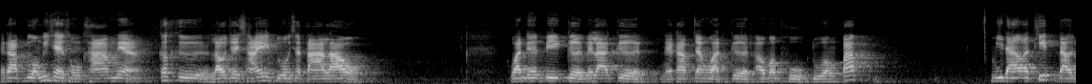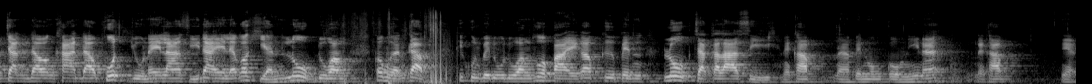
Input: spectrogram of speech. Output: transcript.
นะครับดวงพิชัยสงครามเนี่ยก็คือเราจะใช้ดวงชะตาเรา วันเดือนปีเกิดเวลาเกิดนะครับ จังหวัดเกิดเอามาผูกดวงปั๊บมีดาวอาทิตย์ ดาวจันทร์ดาวอังคารดาวพุธอยู่ในราศีใด แล้วก็เขียนรูปดวงก็เหมือนกับ ที่คุณไปดูดวงทั่วไปก็คือเป็นรูปจักรราศีนะครับนะเป็นวงกลมนี้นะนะครับเนี่ย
